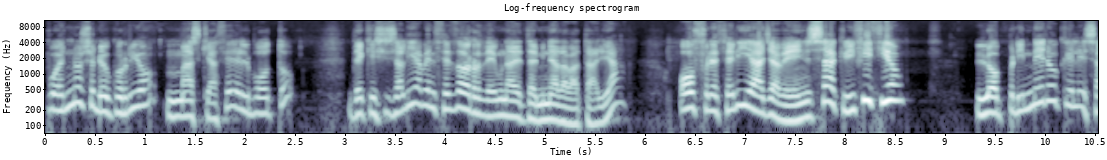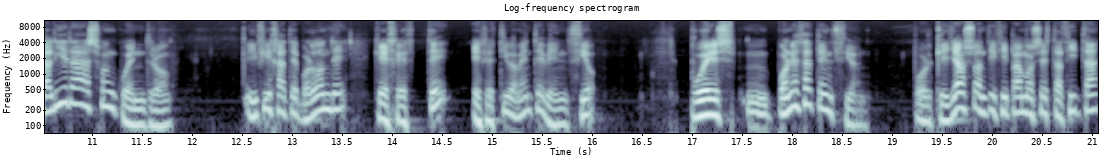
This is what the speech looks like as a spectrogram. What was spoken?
Pues no se le ocurrió más que hacer el voto de que si salía vencedor de una determinada batalla, ofrecería a Yahvé en sacrificio lo primero que le saliera a su encuentro. Y fíjate por dónde que Jefté efectivamente venció. Pues mm, poned atención, porque ya os anticipamos esta cita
